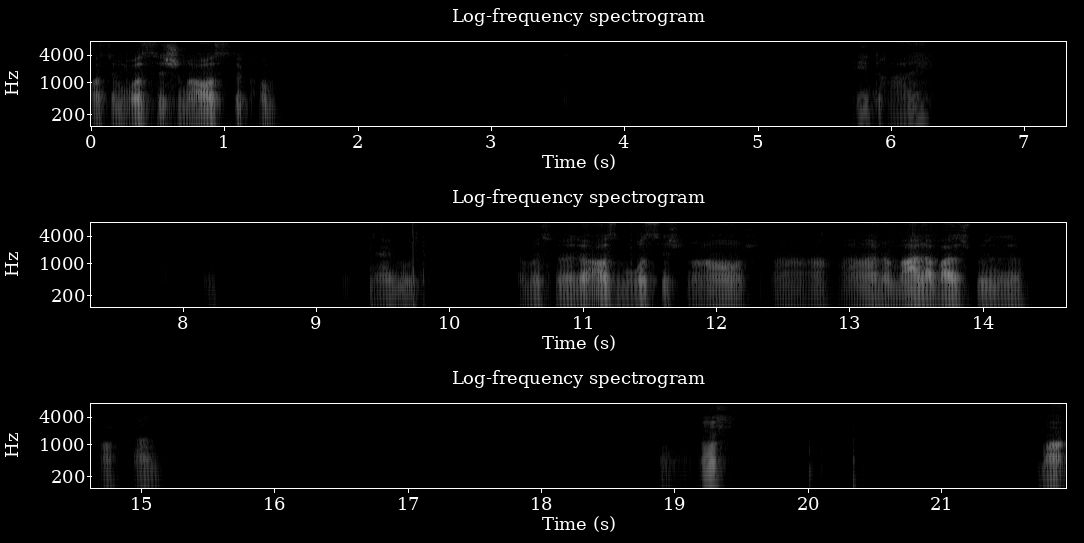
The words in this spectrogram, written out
Aus dem Russischen rauszukommen. E3. Okay. Ja gut. Da müssen wir so aus dem Russischen raus. Aha, normalerweise spielen sie auch dann. Mhm. Mal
